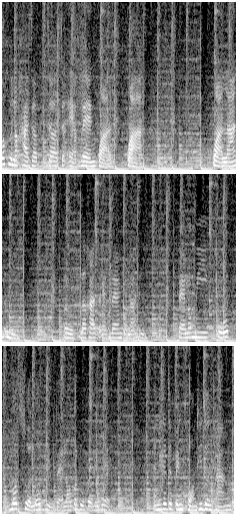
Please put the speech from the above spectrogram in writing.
ก็คือราคาจะจะจะแอบแรงกว่ากว่า กว่าร้านอื่น เออ ราคาจะแอบแรงกว่าร้านอื่น แต่เรามีโค้ดลดส่วนลดอยู่แต่เราก็ดูไปเรื่อยๆ อันนี้ก็จะเป็นของที่เดินทางเนอะ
